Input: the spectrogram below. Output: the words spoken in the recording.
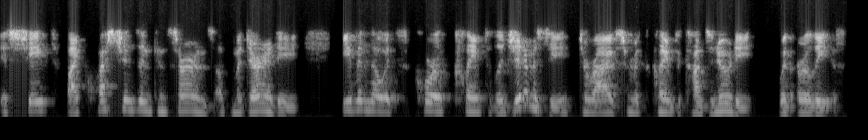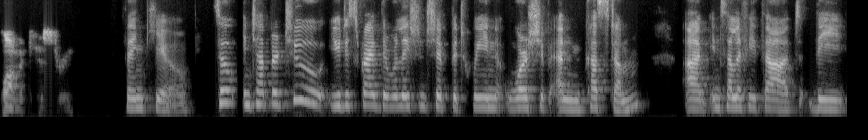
is shaped by questions and concerns of modernity, even though its core claim to legitimacy derives from its claim to continuity with early Islamic history. Thank you. So, in chapter two, you describe the relationship between worship and custom. Um, in Salafi thought, the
